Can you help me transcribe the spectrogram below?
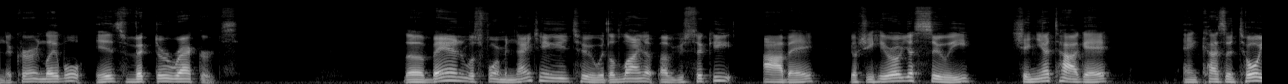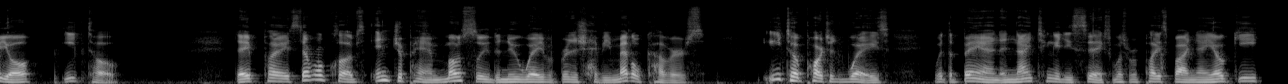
and the current label is Victor Records. The band was formed in 1982 with a lineup of Yusuke Abe, Yoshihiro Yasui, Shinya Tange, and Kazutoyo Ito. They played several clubs in Japan, mostly the new wave of British heavy metal covers. Ito parted ways with the band in 1986 was replaced by Naoki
